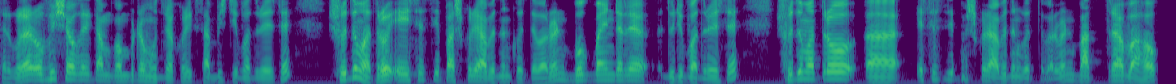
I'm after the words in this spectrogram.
সার্কুলার অফিস সহকারী কাম কম্পিউটার মুদ্রা খরিক ছাব্বিশটি পদ রয়েছে। শুধুমাত্র এইচএসসি পাশ করে আবেদন করতে পারবেন। বুক বাইন্ডারে দুটি পদ রয়েছে। শুধুমাত্র এসএসসি পাশ করে আবেদন করতে পারবেন। বাত্রা বাহক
